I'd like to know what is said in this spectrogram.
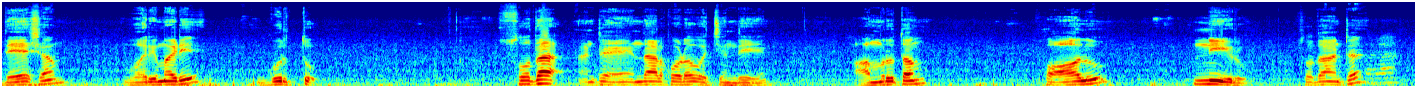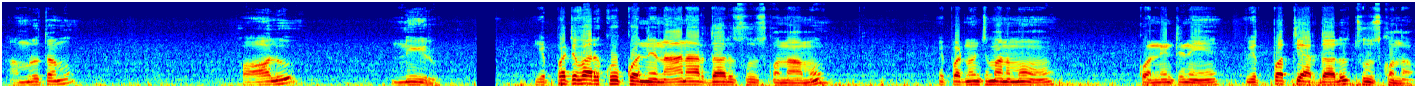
దేశం వరిమడి గుర్తు. సుధ అంటే ఇందాల కూడా వచ్చింది. అమృతం పాలు నీరు. సుధ అంటే అమృతము పాలు నీరు. ఇప్పటి వరకు కొన్ని నానార్థాలు చూసుకున్నాము. ఇప్పటి నుంచి మనము కొన్నింటిని వ్యుత్పత్తి అర్థాలు చూసుకుందాం.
